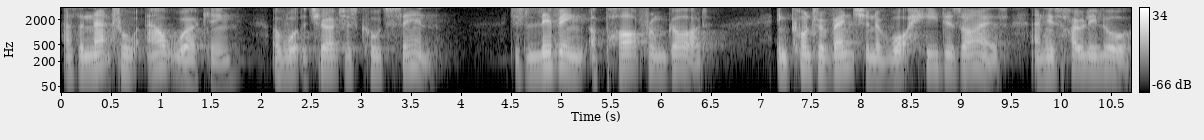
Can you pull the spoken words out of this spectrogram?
As the natural outworking of what the church has called sin. Just living apart from God in contravention of what he desires and his holy law.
